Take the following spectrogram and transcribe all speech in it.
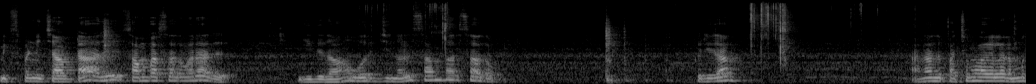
மிக்ஸ் பண்ணி சாப்பிட்டா அது சாம்பார் சாதம் வராது. இதுதான் ஒரிஜினல் சாம்பார் சாதம். புரியுதா? ஆனால் அந்த பச்சை மிளகாலாம் ரொம்ப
